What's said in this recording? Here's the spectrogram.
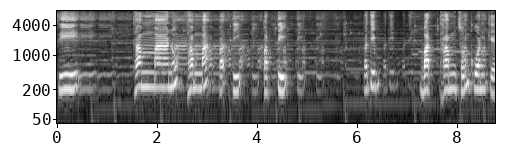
สี่ธรรมานุธรรมปฏิปฏิปฏิบัติธรรมสมควรแก่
